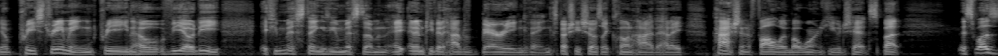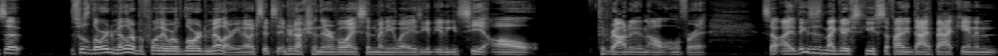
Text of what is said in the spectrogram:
you know, pre-streaming, pre, you know, VOD. If you miss things, you miss them, and, and MTV had a habit of burying things, especially shows like Clone High that had a passionate following but weren't huge hits. But this was uh, this was Lord Miller before they were Lord Miller. You know, it's it's introduction to their voice in many ways. You can, you can see it all throughout it and all over it. So I think this is my good excuse to finally dive back in and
